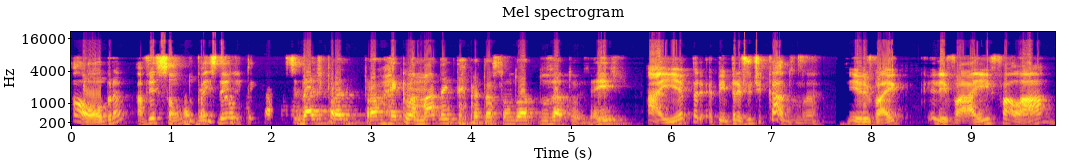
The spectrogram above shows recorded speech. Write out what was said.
a obra, a versão do país Ele dele. não tem capacidade para reclamar da interpretação do- dos atores, é isso? Aí é, pre- é bem prejudicado, né? Ele vai, ele vai falar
